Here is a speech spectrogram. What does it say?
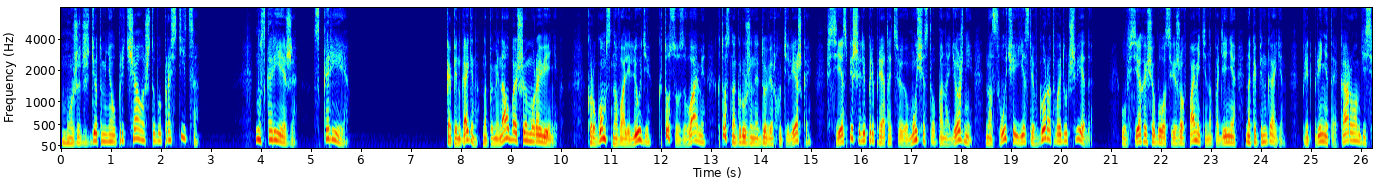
Может, ждет у меня у причала, чтобы проститься?» «Ну, скорее же, скорее!» Копенгаген напоминал большой муравейник. Кругом сновали люди, кто с узлами, кто с нагруженной доверху тележкой. Все спешили припрятать свое имущество понадежнее на случай, если в город войдут шведы. У всех еще было свежо в памяти нападение на Копенгаген, предпринятое Карлом X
